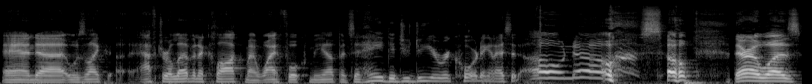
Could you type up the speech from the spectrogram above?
and uh, it was like after 11 o'clock, my wife woke me up and said, Hey, did you do your recording? And I said, Oh no. so there I was,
